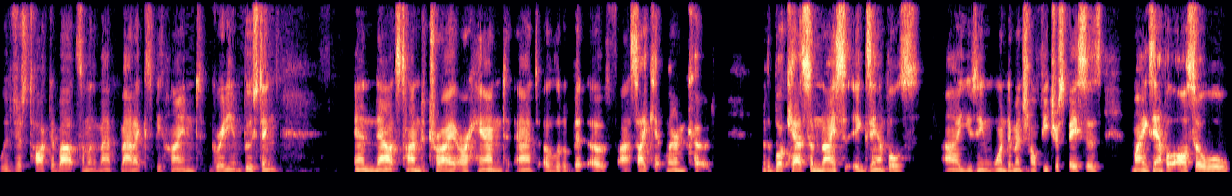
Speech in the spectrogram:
We've just talked about some of the mathematics behind gradient boosting. And now it's time to try our hand at a little bit of uh, scikit-learn code. The book has some nice examples uh, using one-dimensional feature spaces. My example also will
